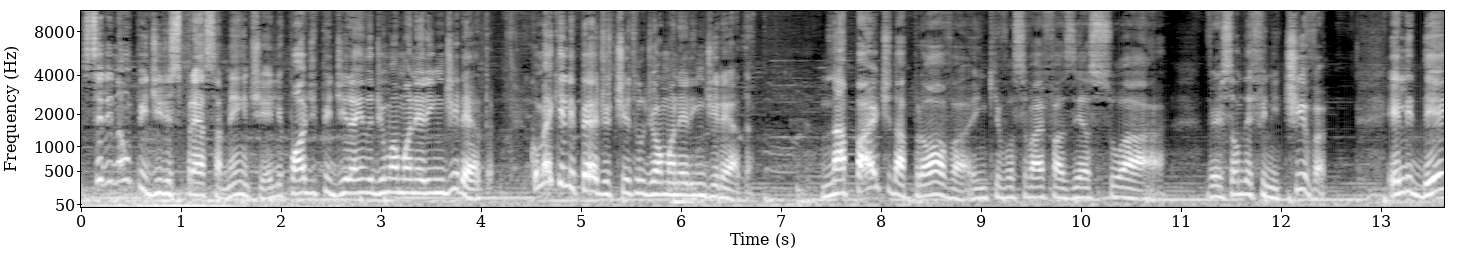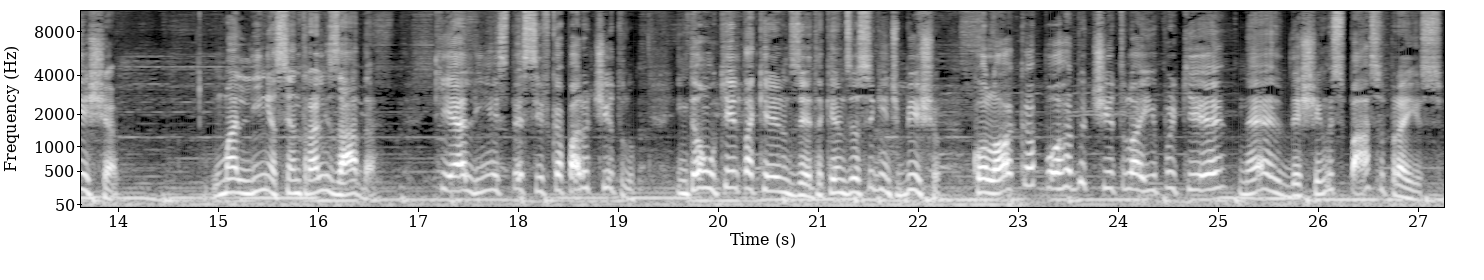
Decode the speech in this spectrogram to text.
Se ele não pedir expressamente, ele pode pedir ainda de uma maneira indireta. Como é que ele pede o título de uma maneira indireta? Na parte da prova em que você vai fazer a sua versão definitiva, ele deixa uma linha centralizada, que é a linha específica para o título. Então o que ele está querendo dizer? Está querendo dizer o seguinte, bicho, coloca a porra do título aí porque, né, deixei um espaço para isso.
